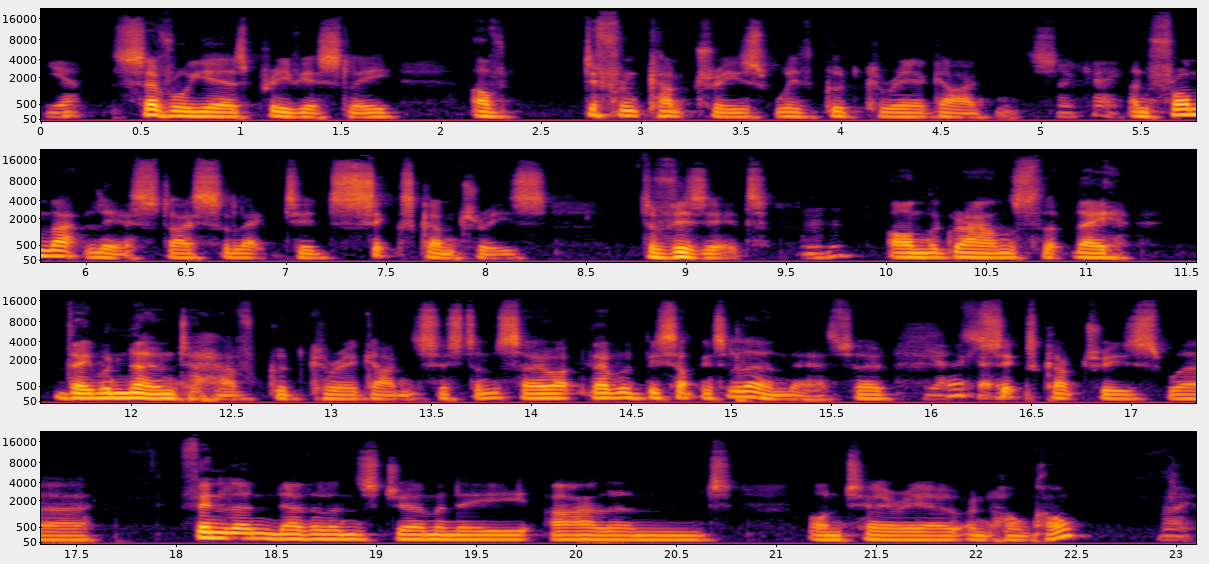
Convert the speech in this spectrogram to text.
Yeah. several years previously of different countries with good career guidance. Okay. And from that list, I selected six countries to visit Mhm. on the grounds that they they were known to have good career guidance systems. So uh, there would be something to learn there. So Yeah. Okay. six countries were Finland, Netherlands, Germany, Ireland, Ontario, and Hong Kong. Right.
